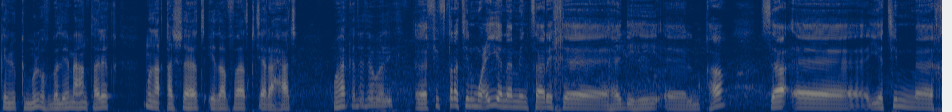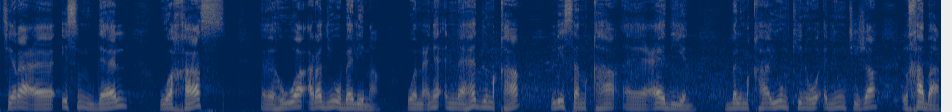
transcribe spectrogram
كانوا يكملوه في باليمه عن طريق مناقشات إضافات اقتراحات. وهكذا ذلك آه، في فترة معينة من تاريخ آه، هذه آه، المقهى سيتم اختراع اسم دال وخاص هو راديو باليمة ومعناه أن هذا المقهى ليس مقهى عاديا بل مقهى يمكنه أن ينتج الخبر.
